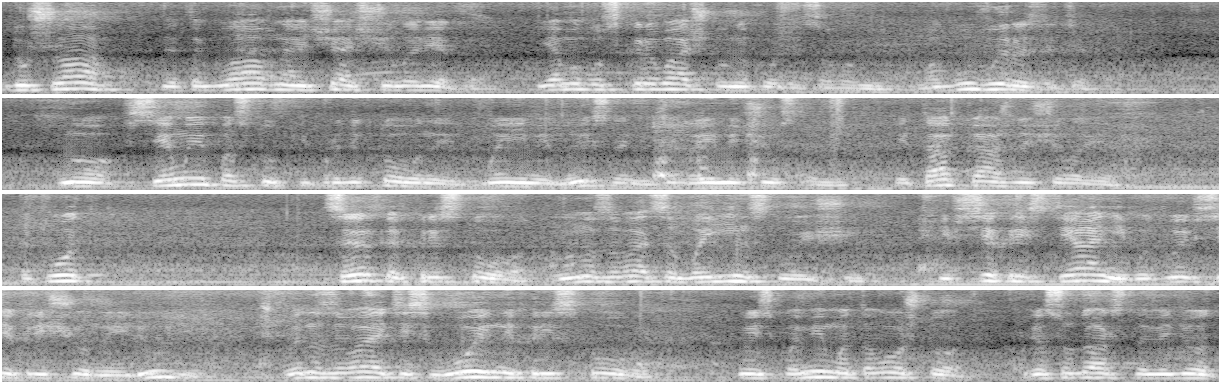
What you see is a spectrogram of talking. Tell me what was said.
Душа – это главная часть человека. Я могу скрывать, что находится во мне, могу выразить это. Но все мои поступки продиктованы моими мыслями и моими чувствами. И так каждый человек. Так вот, Церковь Христова, она называется воинствующей. И все христиане, вот вы все крещенные люди, вы называетесь воины Христовы. То есть помимо того, что государство ведет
